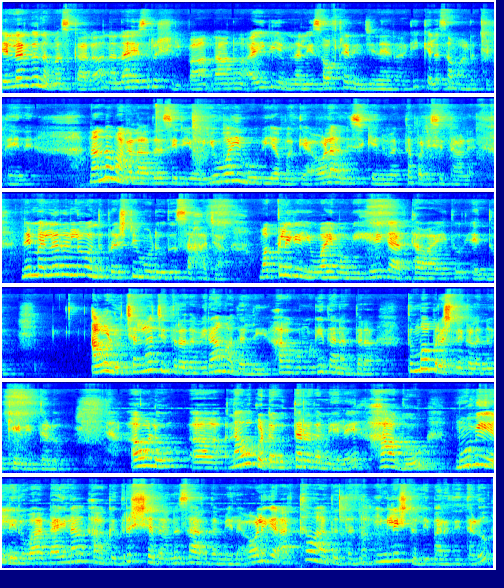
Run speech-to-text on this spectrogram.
ಎಲ್ಲರಿಗೂ ನಮಸ್ಕಾರ. ನನ್ನ ಹೆಸರು ಶಿಲ್ಪಾ. ನಾನು ಐ ಬಿ ಎಮ್ನಲ್ಲಿ ಸಾಫ್ಟ್ವೇರ್ ಇಂಜಿನಿಯರ್ ಆಗಿ ಕೆಲಸ ಮಾಡುತ್ತಿದ್ದೇನೆ. ನನ್ನ ಮಗಳಾದ ಸಿರಿಯು ಯು ಐ ಮೂವಿಯ ಬಗ್ಗೆ ಅವಳ ಅನಿಸಿಕೆಯನ್ನು ವ್ಯಕ್ತಪಡಿಸಿದ್ದಾಳೆ. ನಿಮ್ಮೆಲ್ಲರಲ್ಲೂ ಒಂದು ಪ್ರಶ್ನೆ ಮೂಡುವುದು ಸಹಜ. ಮಕ್ಕಳಿಗೆ ಯು ಐ ಮೂವಿ ಹೇಗೆ ಅರ್ಥವಾಯಿತು ಎಂದು. ಅವಳು ಚಲನಚಿತ್ರದ ವಿರಾಮದಲ್ಲಿ ಹಾಗೂ ಮುಗಿದ ನಂತರ ತುಂಬ ಪ್ರಶ್ನೆಗಳನ್ನು ಕೇಳಿದ್ದಳು. ಅವಳು ನಾವು ಕೊಟ್ಟ ಉತ್ತರದ ಮೇಲೆ ಹಾಗೂ ಮೂವಿಯಲ್ಲಿರುವ ಡೈಲಾಗ್ ಹಾಗೂ ದೃಶ್ಯದ ಅನುಸಾರದ ಮೇಲೆ ಅವಳಿಗೆ ಅರ್ಥವಾದದ್ದನ್ನು ಇಂಗ್ಲೀಷ್ನಲ್ಲಿ ಬರೆದಿದ್ದಳು.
